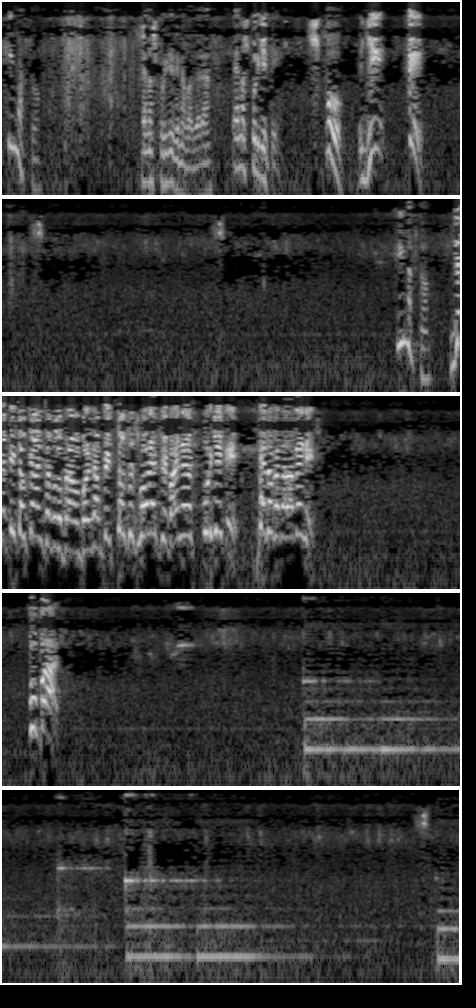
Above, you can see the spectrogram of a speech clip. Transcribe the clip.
Τι είναι αυτό; Ένας σπουργίτη είναι πατέρα. Ένας σπουργίτη. Σπου. Γη, τι. Τι είναι αυτό; Γιατί το κάνεις αυτό το πράγμα, μπορείς να μου πεις τόσες φορές σου είπα, είναι ένας σπουργίτη. Δεν το καταλαβαίνεις. Πού πας; Mm-hmm.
